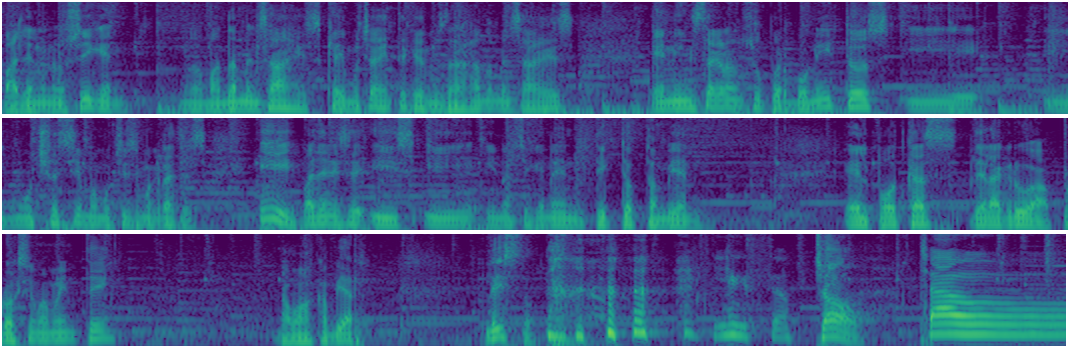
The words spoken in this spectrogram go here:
Vayan y nos siguen, nos mandan mensajes, que hay mucha gente que nos está dejando mensajes en Instagram súper bonitos y, y muchísimas, muchísimas gracias. Y vayan y- y nos siguen en TikTok también. El podcast de La Grúa. Próximamente vamos a cambiar. Listo. Listo. Chao. Chao.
